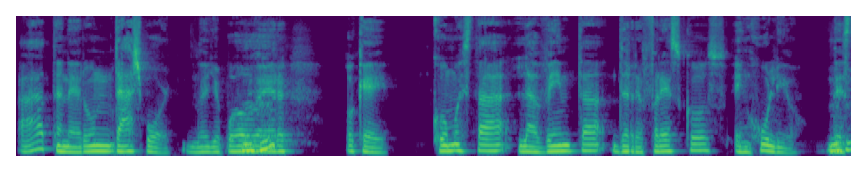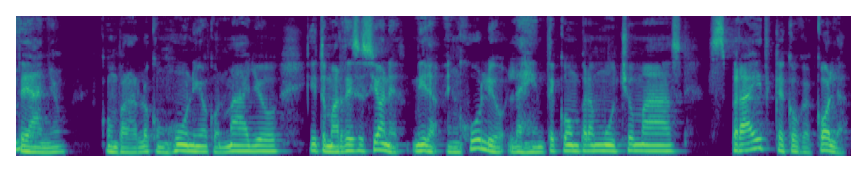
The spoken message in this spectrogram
a tener un dashboard donde yo puedo ver, ok, cómo está la venta de refrescos en julio de este año, compararlo con junio, con mayo y tomar decisiones. Mira, en julio la gente compra mucho más Sprite que Coca-Cola.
